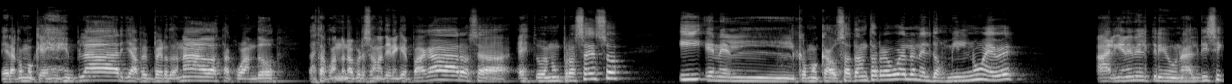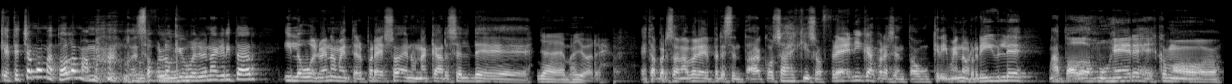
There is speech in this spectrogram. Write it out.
era como que es ejemplar, ya perdonado, hasta cuando, hasta cuando una persona tiene que pagar. O sea, estuvo en un proceso. Y en el, como causa tanto revuelo, en el 2009, alguien en el tribunal dice que este chamo mató a la mamá. Eso fue lo que vuelven a gritar y lo vuelven a meter preso en una cárcel de, Ya de mayores. esta persona pre- presentaba cosas esquizofrénicas, presentó un crimen horrible, mató a dos mujeres. Es como,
